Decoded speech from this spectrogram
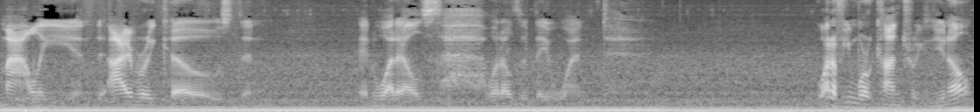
Mali, and the Ivory Coast, and and what else? What else did they went? Quite a few more countries, you know.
